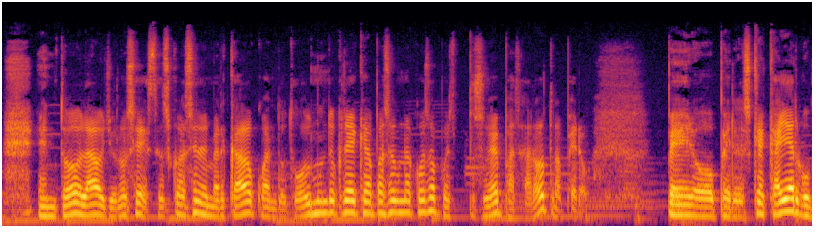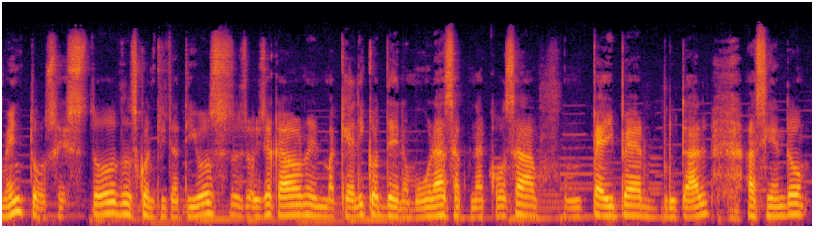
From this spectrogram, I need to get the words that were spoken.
en todo lado. Yo no sé, estas cosas en el mercado, cuando todo el mundo cree que va a pasar una cosa, pues, pues pasar otra, pero, pero, pero es que acá hay argumentos. Estos los cuantitativos, hoy sacaron el maquiavélico de Nomura, sacó una cosa, un paper brutal, haciendo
